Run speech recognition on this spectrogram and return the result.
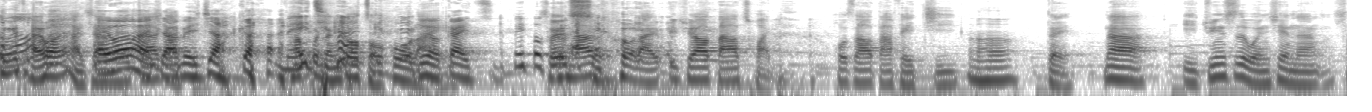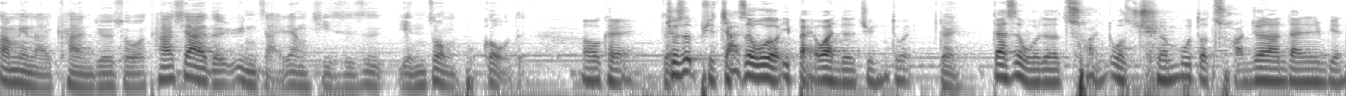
因为台湾海峡台湾海峡没没加盖，加盖，没它不能够走过来，没有盖子。没有所以它关系过来必须要搭船，或是要搭飞机。嗯哼，对，那以军事文献呢上面来看，就是说它现在的运载量其实是严重不够的。OK，就是比假设我有一百万的军队，对，但是我的船，我全部的船就让在那边，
